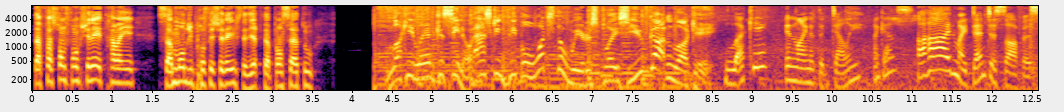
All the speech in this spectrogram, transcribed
ta façon de fonctionner et de travailler. Ça montre du professionnalisme, c'est-à-dire que tu as pensé à tout. Lucky Land Casino asking people what's the weirdest place you've gotten lucky? Lucky? In line at the deli, I guess? Aha, in my dentist's office.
